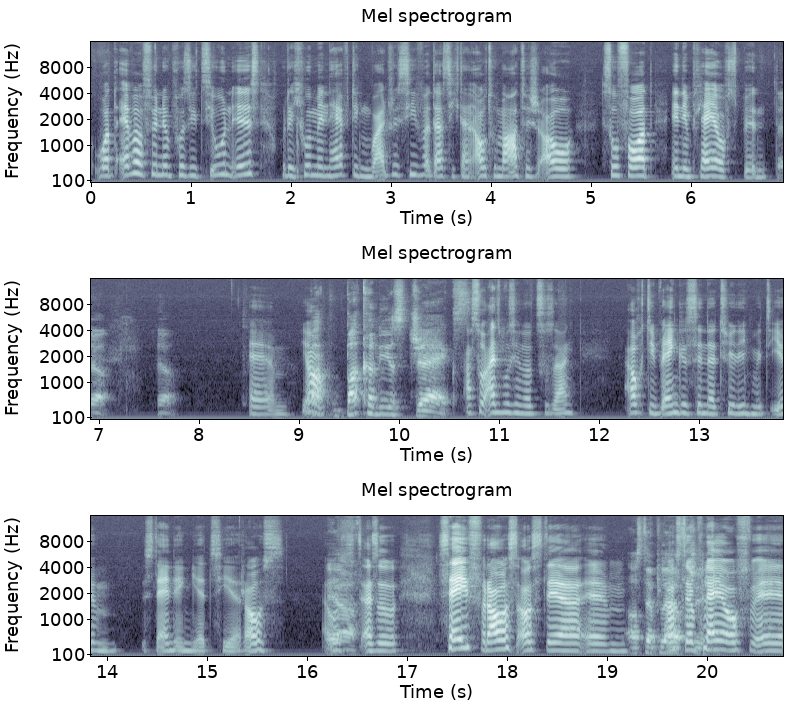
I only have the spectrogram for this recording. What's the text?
whatever für eine Position ist, oder ich hole mir einen heftigen Wide Receiver, dass ich dann automatisch auch sofort in den Playoffs bin. Ja, ja. Ähm, ja. Buccaneers Jags. Achso, eins muss ich noch dazu sagen auch die Bengals sind natürlich mit ihrem Standing jetzt hier raus. Aus, ja. Also safe raus aus der, ähm, aus der Playoff-Rechnung. Playoff, äh,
